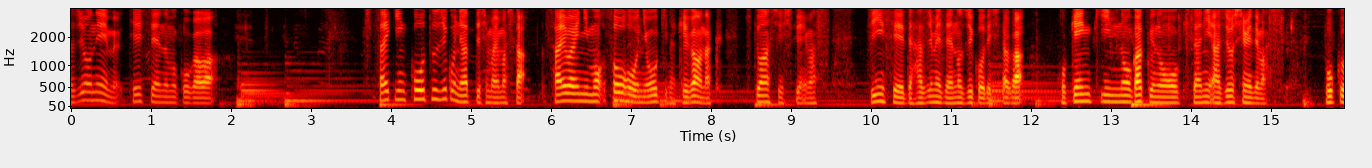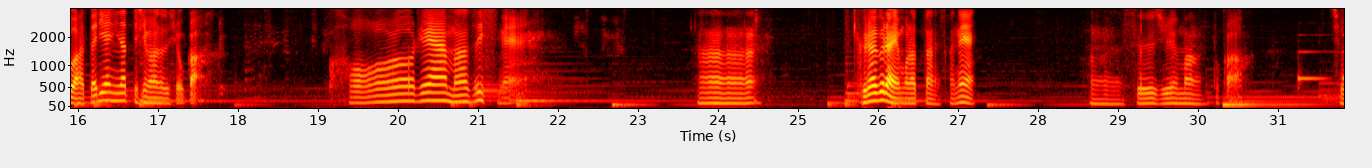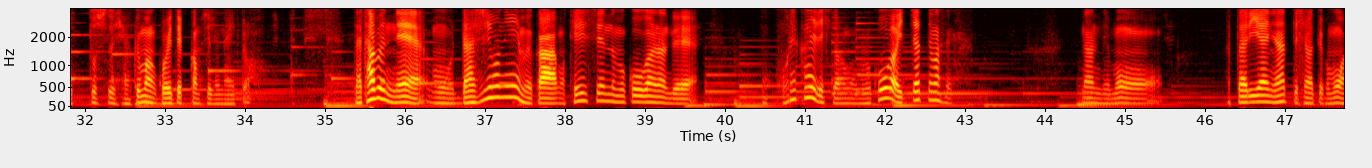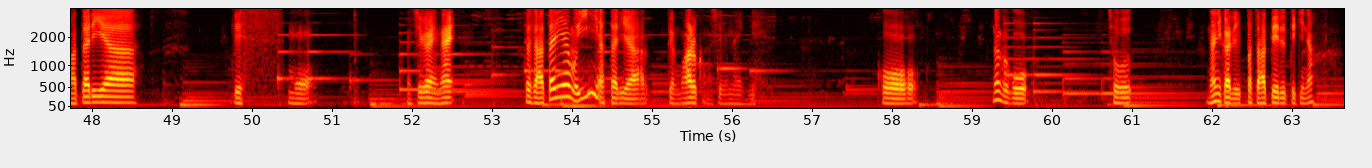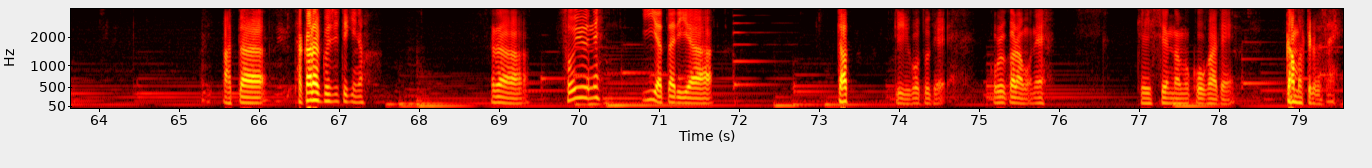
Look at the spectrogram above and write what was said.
ラジオネーム、停止線の向こう側。最近交通事故に遭ってしまいました。幸いにも双方に大きな怪我はなく、一安心しています。人生で初めての事故でしたが、保険金の額の大きさに味を占めてます。僕は当たり屋になってしまうのでしょうか。こりゃまずいっすね。うん。いくらぐらいもらったんですかね。うん、数十万とか、ちょっとして100万超えてるかもしれないと。だ多分ね、もうラジオネームか、もう停止線の向こう側なんで、もうこれ書いた人はもう向こう側行っちゃってますね。なんでもう、当たり屋になってしまうというか、もう当たり屋です。もう、間違いない。ただし当たり屋もいい当たり屋ってのもあるかもしれないんで。こう、なんかこう、ちょ、何かで一発当てる的な、あった、宝くじ的な？だから、そういうね、いい当たり屋だっていうことで、これからもね、停止線の向こう側で頑張ってください。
